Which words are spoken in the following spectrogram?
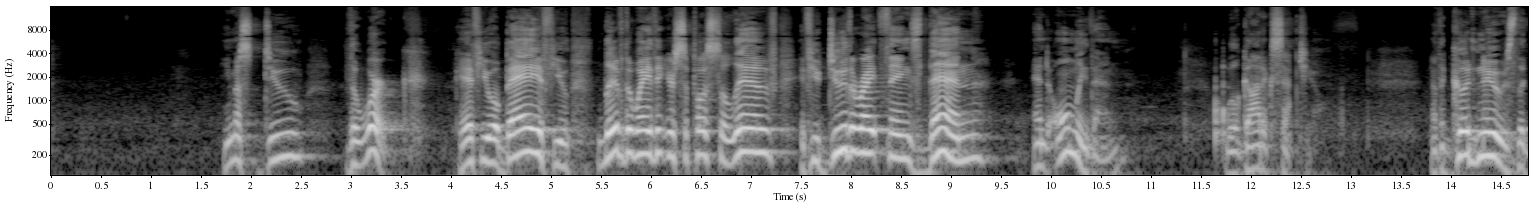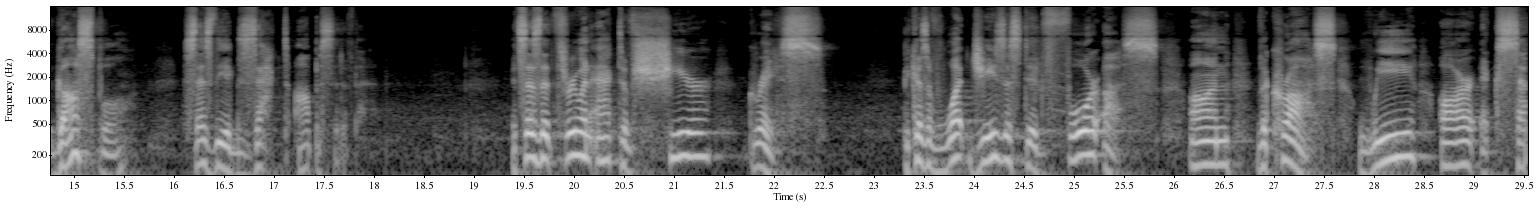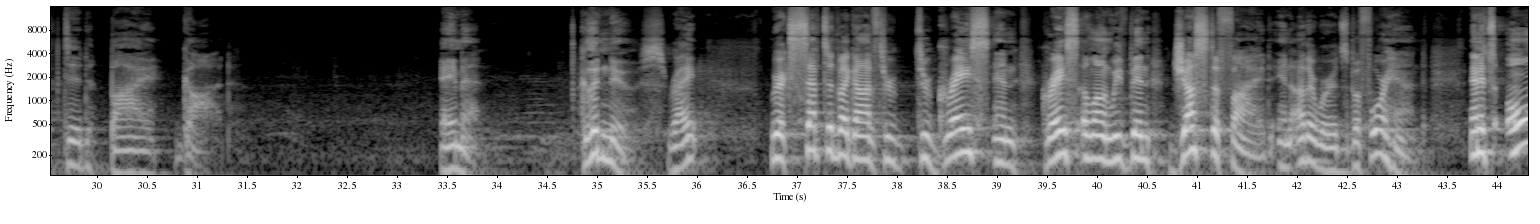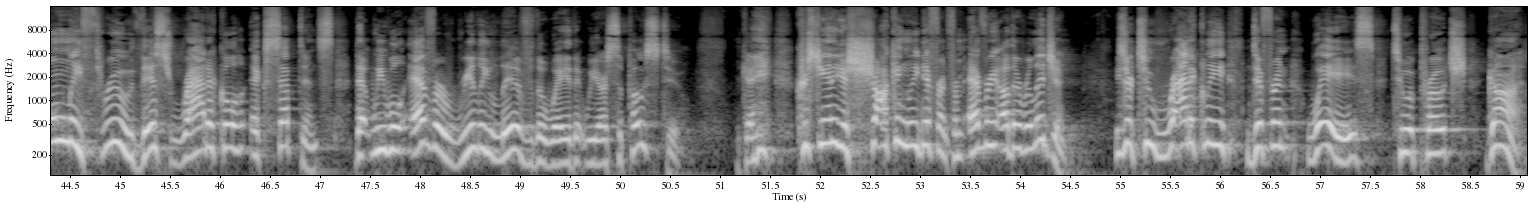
You must do the work. Okay, if you obey, if you live the way that you're supposed to live, if you do the right things, then and only then will God accept you. Now, the good news, the gospel, says the exact opposite of that. It says that through an act of sheer grace, because of what Jesus did for us on the cross, we are accepted by God. Amen. Good news, right? We're accepted by God through, through grace and grace alone. We've been justified, in other words, beforehand. And it's only through this radical acceptance that we will ever really live the way that we are supposed to. Okay? Christianity is shockingly different from every other religion. These are two radically different ways to approach God.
